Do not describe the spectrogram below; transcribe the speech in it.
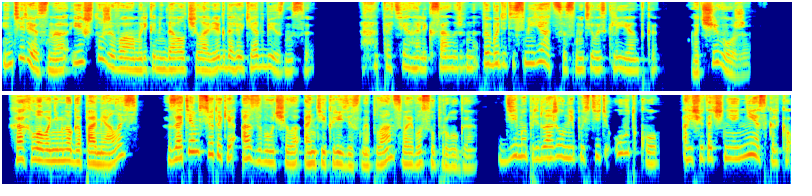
Интересно, и что же вам рекомендовал человек, далекий от бизнеса? Татьяна Александровна, вы будете смеяться, смутилась клиентка. Отчего же? Хохлова немного помялась, затем все-таки озвучила антикризисный план своего супруга. Дима предложил мне пустить утку, а еще точнее несколько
